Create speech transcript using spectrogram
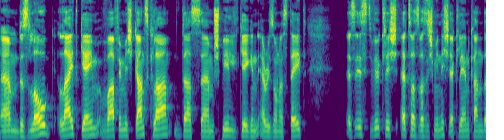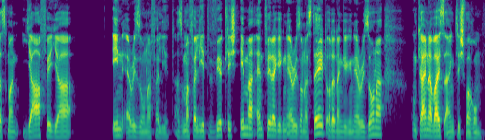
Ähm, das Low-Light-Game war für mich ganz klar das ähm, Spiel gegen Arizona State. Es ist wirklich etwas, was ich mir nicht erklären kann, dass man Jahr für Jahr in Arizona verliert. Also man verliert wirklich immer entweder gegen Arizona State oder dann gegen Arizona und keiner weiß eigentlich warum.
